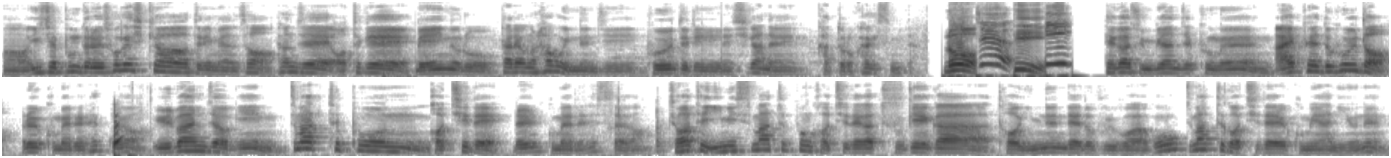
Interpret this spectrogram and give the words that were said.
어, 이 제품들을 소개시켜 드리면서 현재 어떻게 메인으로 촬영을 하고 있는지 보여드리는 시간을 갖도록 하겠습니다. 로티 제가 준비한 제품은 아이패드 홀더를 구매를 했고요. 일반적인 스마트폰 거치대를 구매를 했어요. 저한테 이미 스마트폰 거치대가 두 개가 더 있는데도 불구하고 스마트 거치대를 구매한 이유는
